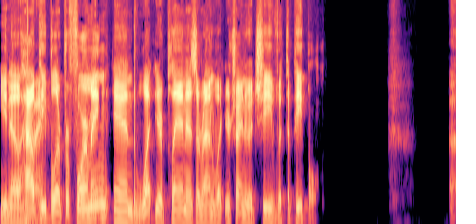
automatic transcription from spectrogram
You know, how Right. people are performing and what your plan is around what you're trying to achieve with the people. Uh,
